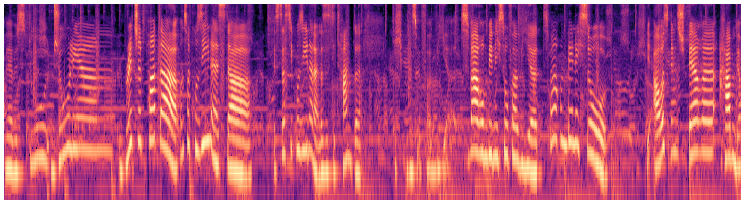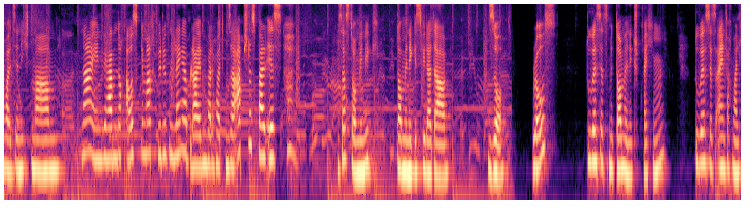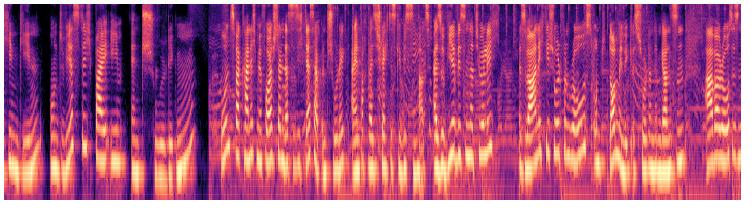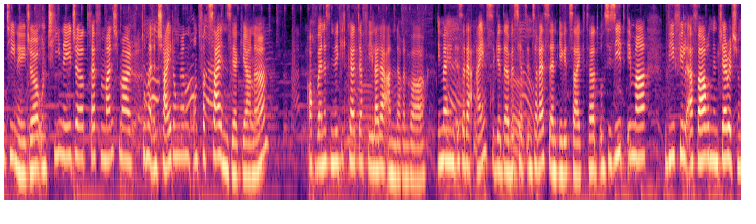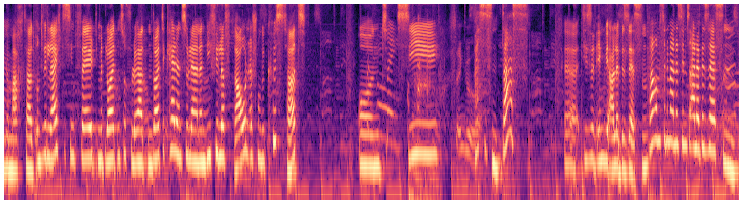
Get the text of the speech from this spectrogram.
Wer bist du? Julian. Bridget Potter. Unsere Cousine ist da. Ist das die Cousine? Nein, das ist die Tante. Ich bin so verwirrt. Warum bin ich so verwirrt? Warum bin ich so? Die Ausgangssperre haben wir heute nicht, Mom. Nein, wir haben doch ausgemacht, wir dürfen länger bleiben, weil heute unser Abschlussball ist. Ist das Dominik? Dominik ist wieder da. So, Rose, du wirst jetzt mit Dominik sprechen. Du wirst jetzt einfach mal hingehen und wirst dich bei ihm entschuldigen. Und zwar kann ich mir vorstellen, dass sie sich deshalb entschuldigt, einfach weil sie schlechtes Gewissen hat. Also wir wissen natürlich, es war nicht die Schuld von Rose und Dominic ist schuld an dem Ganzen. Aber Rose ist ein Teenager und Teenager treffen manchmal dumme Entscheidungen und verzeihen sehr gerne. Auch wenn es in Wirklichkeit der Fehler der anderen war. Immerhin ist er der Einzige, der bis jetzt Interesse an ihr gezeigt hat. Und sie sieht immer, wie viel Erfahrungen Jared schon gemacht hat. Und wie leicht es ihm fällt, mit Leuten zu flirten, Leute kennenzulernen. Wie viele Frauen er schon geküsst hat. Und sie... Was ist denn das? Äh, die sind irgendwie alle besessen. Warum sind meine Sims alle besessen?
